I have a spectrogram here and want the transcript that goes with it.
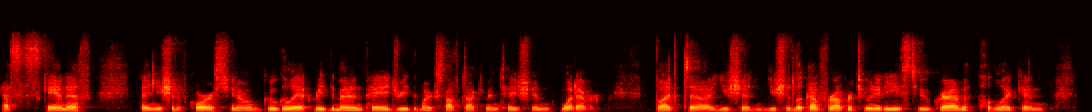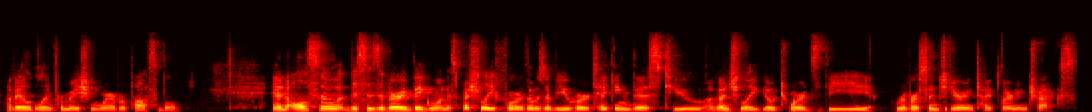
scanf, then you should, of course, you know, Google it, read the man page, read the Microsoft documentation, whatever. But uh, you should you should look out for opportunities to grab public and available information wherever possible. And also, this is a very big one, especially for those of you who are taking this to eventually go towards the reverse engineering type learning tracks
